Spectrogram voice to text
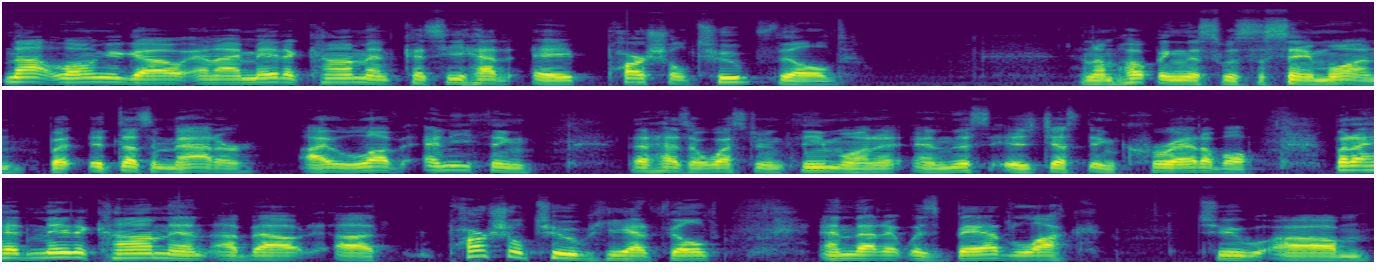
not long ago, and I made a comment because he had a partial tube filled, and I'm hoping this was the same one, but it doesn't matter. I love anything that has a Western theme on it, and this is just incredible. But I had made a comment about a partial tube he had filled, and that it was bad luck to um,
